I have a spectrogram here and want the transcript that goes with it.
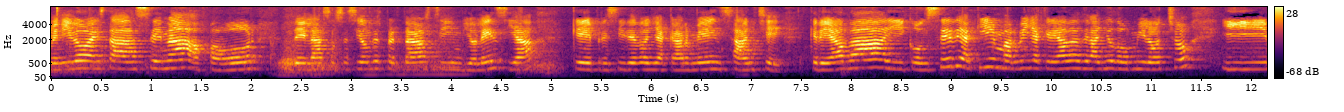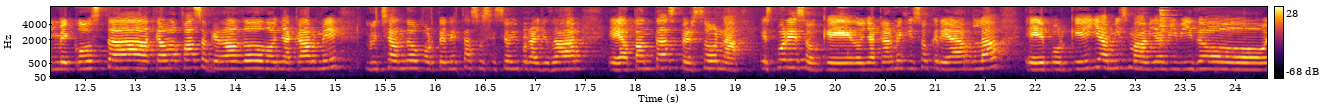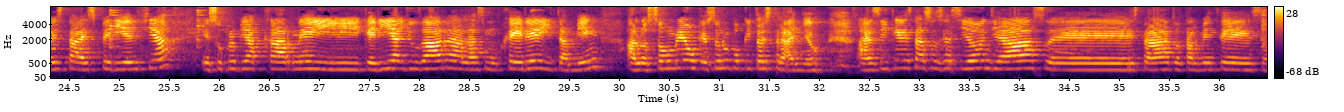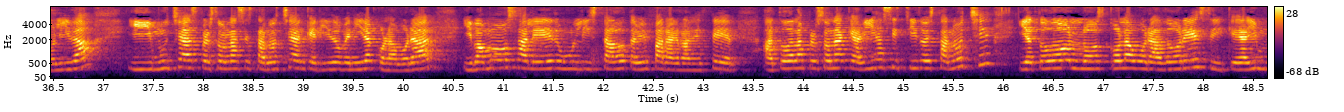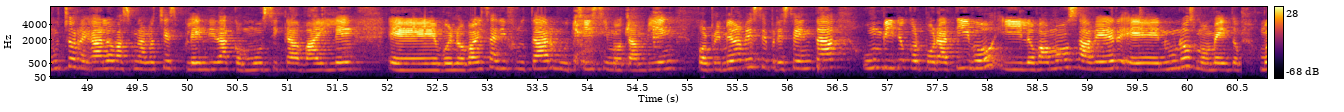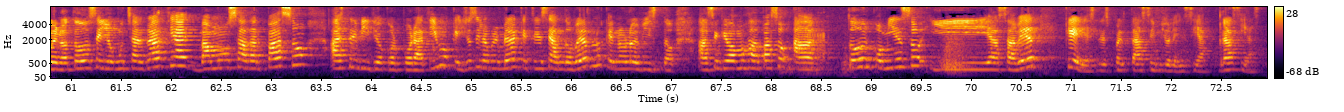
Bienvenido a esta cena a favor de la Asociación Despertar Sin Violencia que preside doña Carmen Sánchez. creada y con sede aquí en Marbella, creada desde el año 2008 y me consta cada paso que ha dado doña Carmen luchando por tener esta asociación y por ayudar eh, a tantas personas. Es por eso que doña Carmen quiso crearla, eh, porque ella misma había vivido esta experiencia en su propia carne y quería ayudar a las mujeres y también a los hombres, aunque son un poquito extraños. Así que esta asociación ya eh, está totalmente sólida y muchas personas esta noche han querido venir a colaborar y vamos a leer un listado también para agradecer a todas las personas que habían asistido esta noche y a todos los colaboradores y que hay muchos regalos, va a ser una noche espléndida con música, baile, eh, bueno, vais a disfrutar muchísimo también. Por primera vez se presenta un vídeo corporativo y lo vamos a ver en unos momentos. Bueno, a todos ellos muchas gracias, vamos a dar paso a este vídeo corporativo que yo soy la primera que estoy deseando verlo, que no lo he visto. Así que vamos a dar paso a todo el comienzo y a saber qué es despertar sin violencia. Gracias.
